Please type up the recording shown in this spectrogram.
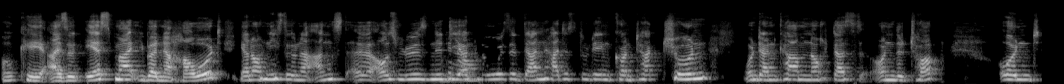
Okay, also erstmal über eine Haut, ja noch nicht so eine angstauslösende äh, genau. Diagnose, dann hattest du den Kontakt schon und dann kam noch das on the top. Und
